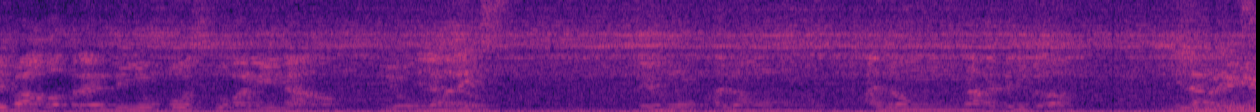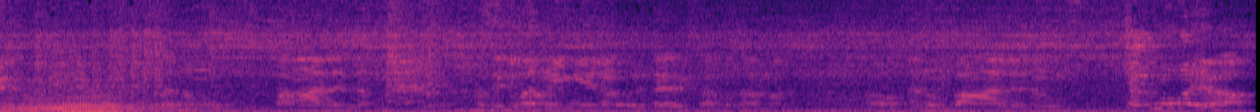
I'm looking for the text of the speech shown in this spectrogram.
Naiba ko, trending yung post ko kanina. Oh. Yung, Ilang likes? Yung anong, anong, nakita niyo ba? Ilang likes? Yung anong pangalan ng, kasi di ba ring ilang ulit tayo nagsama-sama? Oo. Anong pangalan ng, check mo kaya?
